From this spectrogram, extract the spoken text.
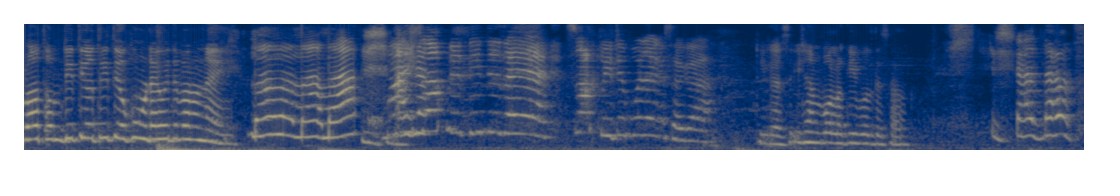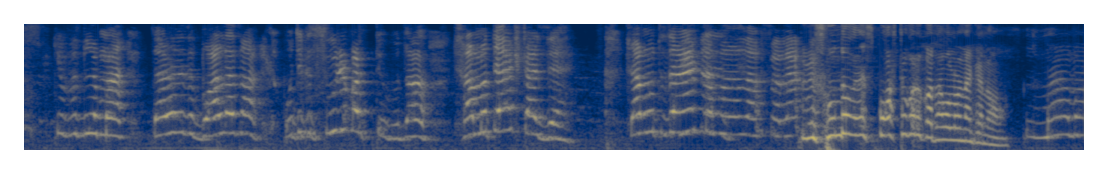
প্রথম দ্বিতীয় তৃতীয় কোনোটাই হইতে পারো নাই। মামা মামা চকলেটে পড়ে গেছে গা। ঠিক আছে। ঈশান বলো কি বলতে চাও? কি মা? তার তো বলা যায় ওদিকে সুরে পারতে বুঝা সামনে একটা যায় সামনে যায় লাগছে তুমি সুন্দর করে স্পষ্ট করে কথা বলো না কেন? মামা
